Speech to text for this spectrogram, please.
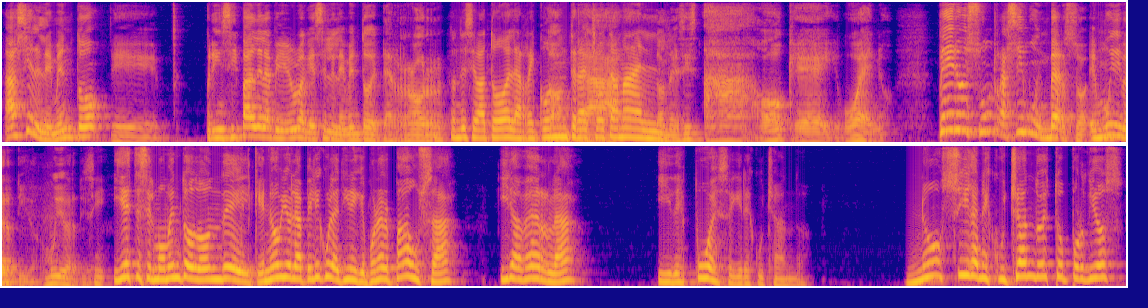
hacia el elemento eh, principal de la película, que es el elemento de terror. Donde se va toda la recontra Claro, chota mal. Donde decís, ah, ok, bueno. Pero es un racismo inverso, es muy divertido, muy divertido. Sí. Y este es el momento donde el que no vio la película tiene que poner pausa, ir a verla y después seguir escuchando. No sigan escuchando esto, por Dios,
